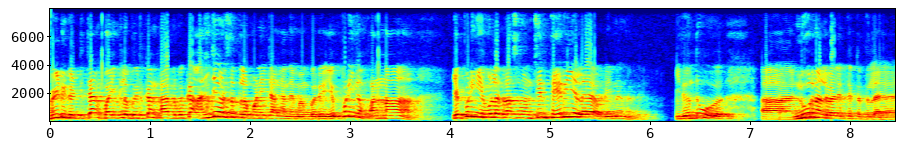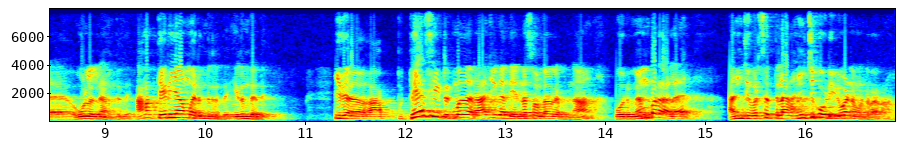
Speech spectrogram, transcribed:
வீடு கட்டிட்டான் பைக்ல போயிருக்கான் கார் போயிருக்கான் அஞ்சு வருஷத்துல பண்ணிட்டாங்க அந்த மெம்பர் எப்படிங்க பண்ணா? எப்படிங்க இவ்வளவு காசு வந்துச்சுன்னு தெரியல அப்படின்னு. இது வந்து நூறு நாள் வேலை திட்டத்துல ஊழல் நடந்தது. ஆனா தெரியாம இருந்தது இருந்தது. இத பேசிட்டு இருக்கும்போது ராஜீவ்காந்தி என்ன சொல்றாரு அப்படின்னா ஒரு மெம்பரால அஞ்சு வருஷத்துல அஞ்சு கோடி ரூபாய் என்ன பண்றாராம்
